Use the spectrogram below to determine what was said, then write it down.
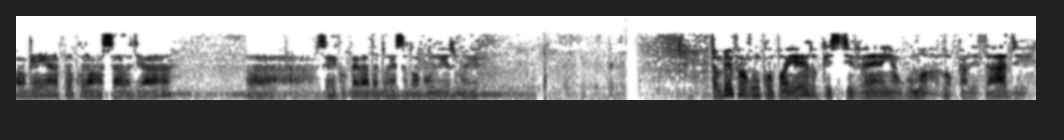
alguém a procurar uma sala de AA a se recuperar da doença do alcoolismo aí. Também para algum companheiro que estiver em alguma localidade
